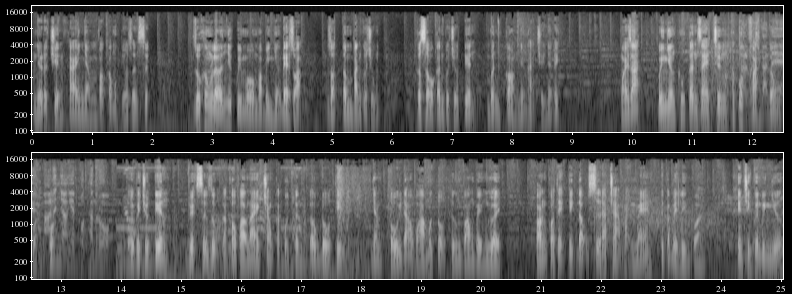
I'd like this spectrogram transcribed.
nếu được triển khai nhằm vào các mục tiêu dân sự. Dù không lớn như quy mô mà Bình Nhưỡng đe dọa, do tầm bắn của chúng, cơ sở hậu cần của Triều Tiên vẫn còn những hạn chế nhất định. Ngoài ra, Bình Nhưỡng cũng cần dè chừng các cuộc phản công của Hàn Quốc. Đối với Triều Tiên, việc sử dụng các khẩu pháo này trong các cuộc tấn công đô thị nhằm tối đa hóa mức độ thương vong về người còn có thể kích động sự đáp trả mạnh mẽ từ các bên liên quan, khiến chính quyền Bình Nhưỡng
